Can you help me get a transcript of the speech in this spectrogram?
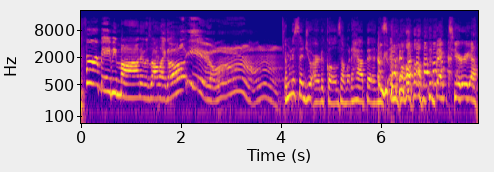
a fur baby mom, it was all like, oh, ew. I'm going to send you articles on what happens and all of the bacteria.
